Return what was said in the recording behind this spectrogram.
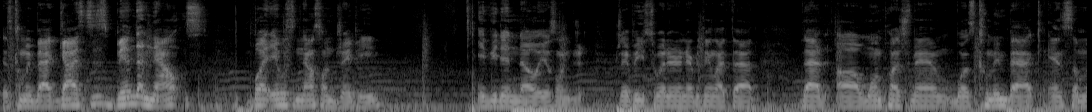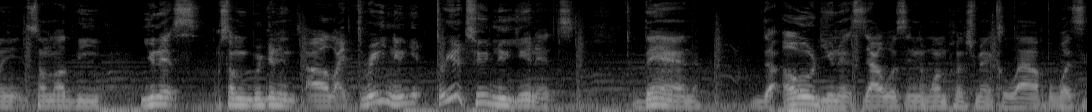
is coming back. Guys, this has been announced, but it was announced on JP. If you didn't know, it was on JP's Twitter and everything like that. That uh, One Punch Man was coming back, and some of, some of the units, some we're getting uh, like three new, three or two new units. Then the old units that was in the One Punch Man collab was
